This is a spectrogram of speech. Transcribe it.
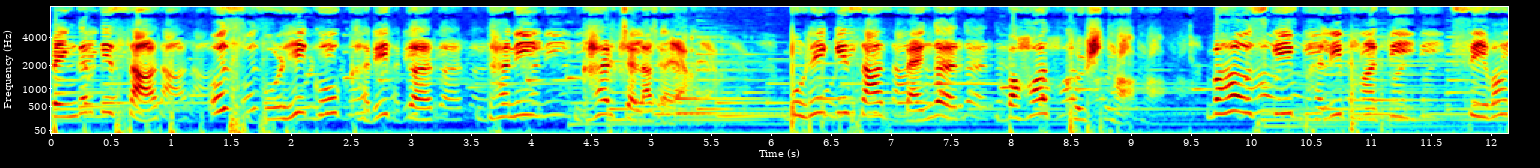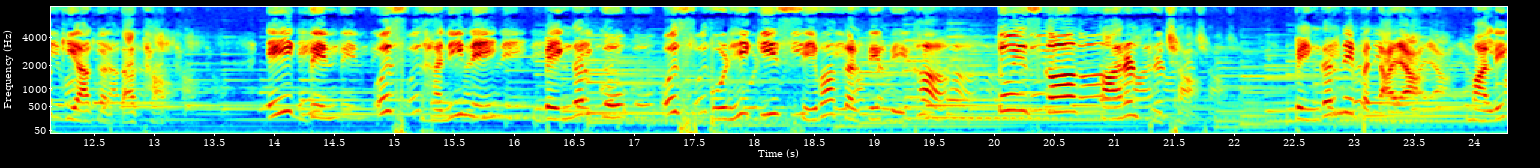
बेंगर के साथ उस बूढ़े को खरीदकर धनी घर चला गया। बूढ़े के साथ बैंगर बहुत खुश था। वह उसकी भली भांति सेवा किया करता था। एक दिन उस धनी ने बेंगर को उस बूढ़े की सेवा करते देखा तो इसका कारण पूछा। बेंगर ने बताया, मालिक,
